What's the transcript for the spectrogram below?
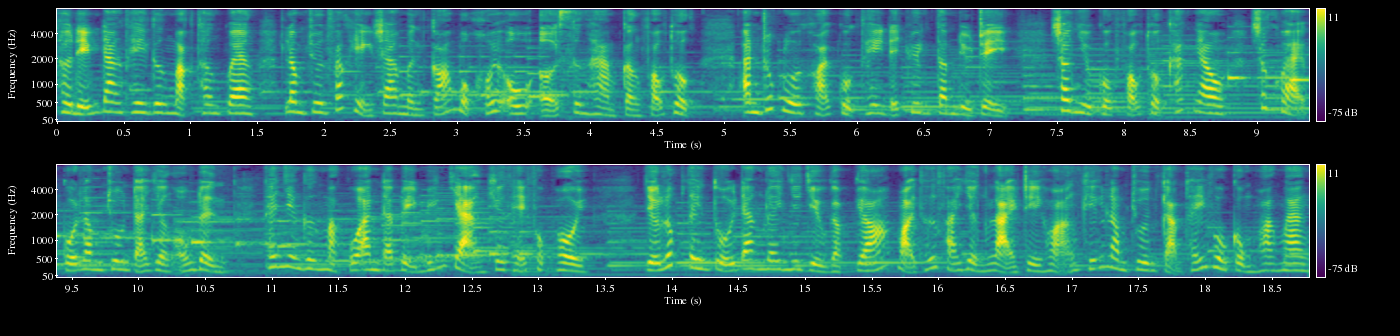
Thời điểm đang thi gương mặt thân quen, Long Chun phát hiện ra mình có một khối u ở xương hàm cần phẫu thuật. Anh rút lui khỏi cuộc thi để chuyên tâm điều trị. Sau nhiều cuộc phẫu thuật khác nhau, sức khỏe của Long Chun đã dần ổn định. Thế nhưng gương mặt của anh đã bị biến dạng chưa thể phục hồi. Giữa lúc tên tuổi đang lên như diều gặp gió, mọi thứ phải dừng lại trì hoãn khiến Long Chun cảm thấy vô cùng hoang mang.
